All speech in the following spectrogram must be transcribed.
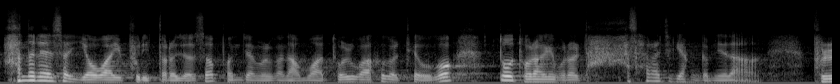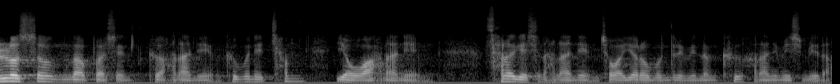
하늘에서 여호와의 불이 떨어져서 번제물과 나무와 돌과 흙을 태우고 또 도랑의 물을 다 사라지게 한 겁니다. 불로서 응답하신 그 하나님, 그분이 참 여호와 하나님, 살아계신 하나님, 저와 여러분들이 믿는 그 하나님이십니다.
